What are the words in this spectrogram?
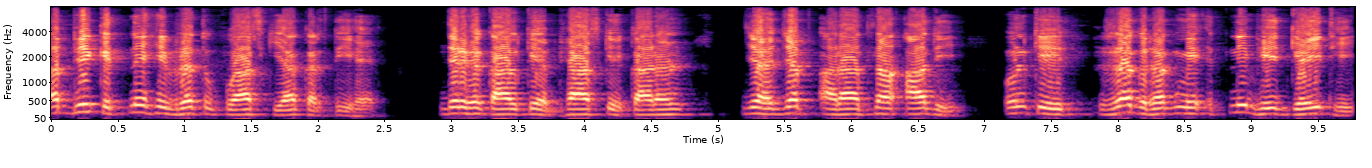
अब भी कितने ही व्रत उपवास किया करती है। दीर्घ काल के अभ्यास के कारण यह जब आराधना आदि उनकी रग रग में इतनी भीत गई थी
